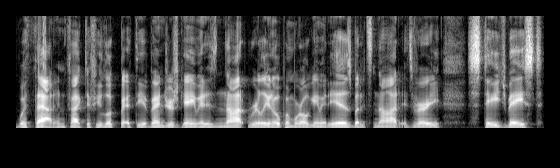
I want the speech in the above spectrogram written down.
with that. In fact if you look at the avengers game it is not really an open world game. It is but it's not. It's very stage based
